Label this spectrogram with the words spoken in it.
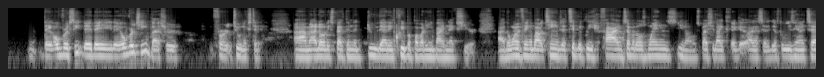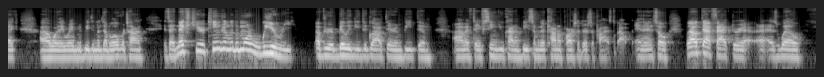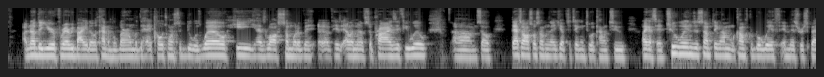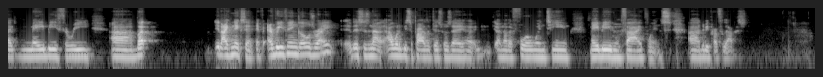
they overachieved they they they overachieved last year for to an extent. Um, I don't expect them to do that and creep up on anybody next year. Uh, the one thing about teams that typically find some of those wins, you know, especially like like I said against Louisiana Tech, uh, where they were able to beat them in double overtime, is that next year teams are a little bit more weary of your ability to go out there and beat them um, if they've seen you kind of beat some of their counterparts that they're surprised about. And, and so without that factor as well, another year for everybody to kind of learn what the head coach wants to do as well. He has lost somewhat of, a, of his element of surprise, if you will. Um, so that's also something that you have to take into account too. Like I said, two wins is something I'm comfortable with in this respect, maybe three. Uh, but like Nick said, if everything goes right, this is not. I wouldn't be surprised if this was a, a another four win team, maybe even five wins. Uh, to be perfectly honest.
